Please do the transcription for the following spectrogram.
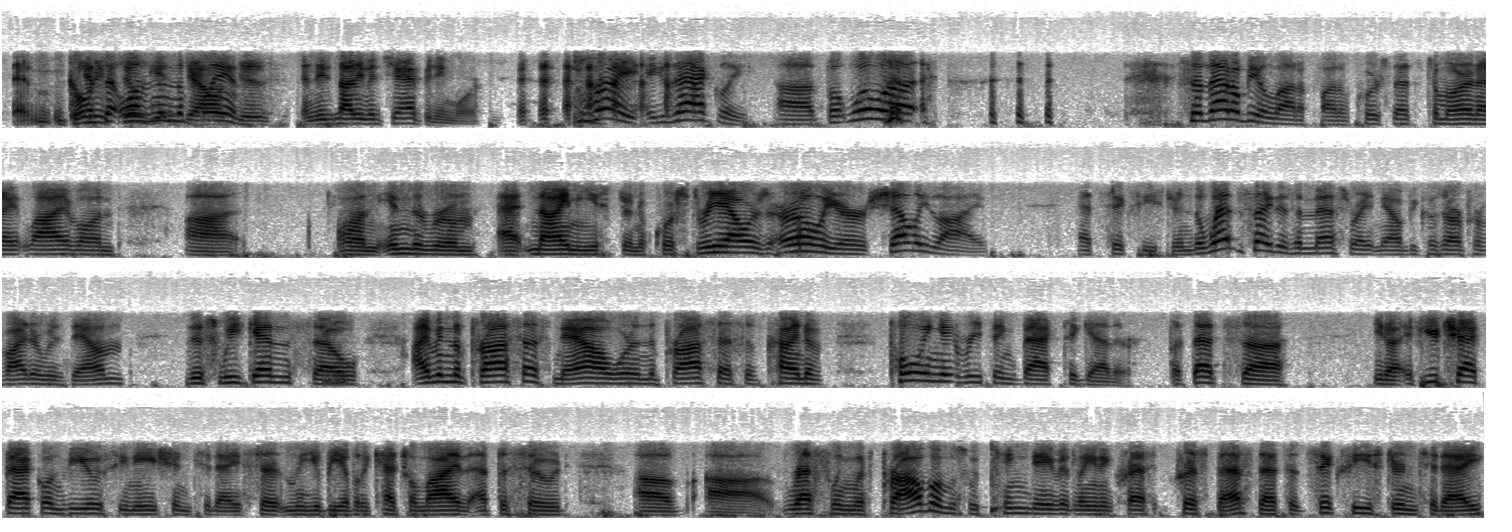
and that still wasn't in getting the plan. challenges, and he's not even champ anymore. right, exactly. Uh, but we'll. Uh, so that'll be a lot of fun. Of course, that's tomorrow night live on uh, on In the Room at nine Eastern. Of course, three hours earlier, Shelly live at six Eastern. The website is a mess right now because our provider was down this weekend. So I'm in the process now. We're in the process of kind of pulling everything back together. But that's uh, you know, if you check back on VOC Nation today, certainly you'll be able to catch a live episode of uh, Wrestling with Problems with King David Lane and Chris, Chris Best. That's at 6 Eastern today.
